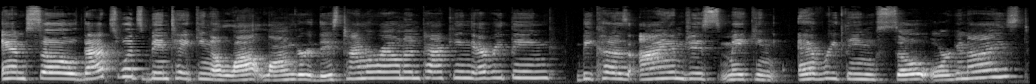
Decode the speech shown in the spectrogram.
And so that's what's been taking a lot longer this time around unpacking everything because I am just making everything so organized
